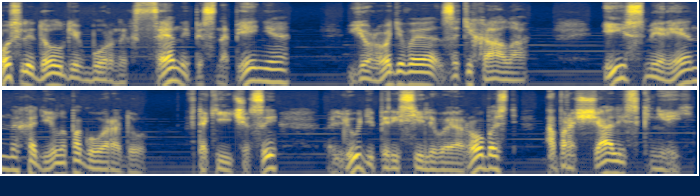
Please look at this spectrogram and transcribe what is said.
После долгих бурных сцен и песнопения юродивая затихала и смиренно ходила по городу. В такие часы люди, пересиливая робость, обращались к ней,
